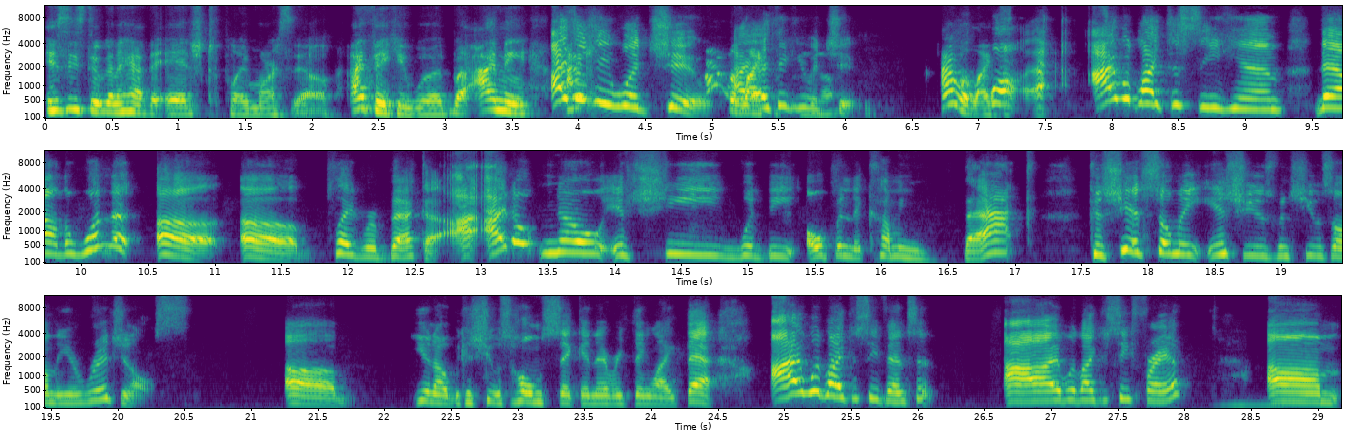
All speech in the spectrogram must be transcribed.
is he still gonna have the edge to play Marcel? I think he would, but I mean, I think he would too. I would like I to think he would too. I would like. Well, to, I, I would like to see him now. The one that uh uh played Rebekah, I, I don't know if she would be open to coming back because she had so many issues when she was on the originals. Um, you know, because she was homesick and everything like that. I would like to see Vincent. I would like to see Freya. Um,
